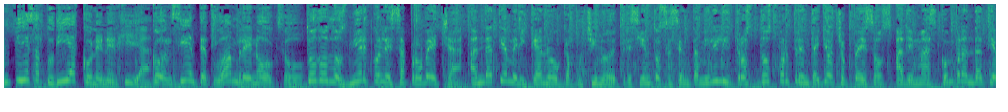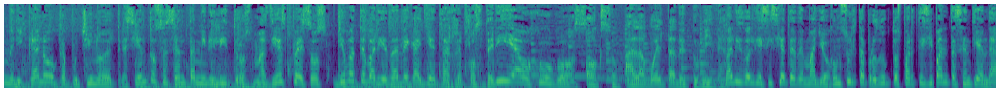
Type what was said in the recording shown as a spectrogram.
Empieza tu día con energía. Consiente tu hambre en Oxo. Todos los miércoles aprovecha. Andate americano o capuchino de 360 mililitros, 2 por 38 pesos. Además, compra andate americano o capuchino de 360 mililitros más 10 pesos. Llévate variedad de galletas, repostería o jugos. Oxo, a la vuelta de tu vida. Válido el 17 de mayo. Consulta productos participantes en tienda.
